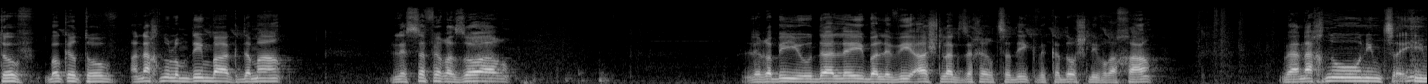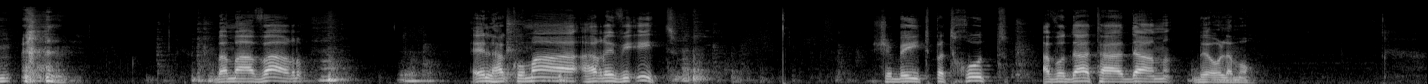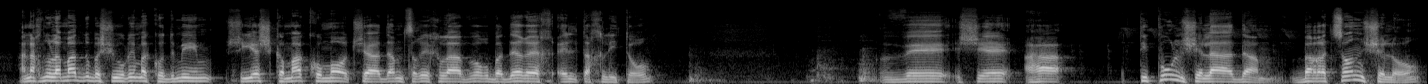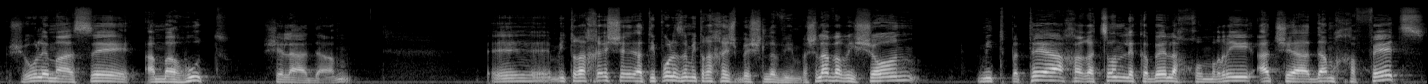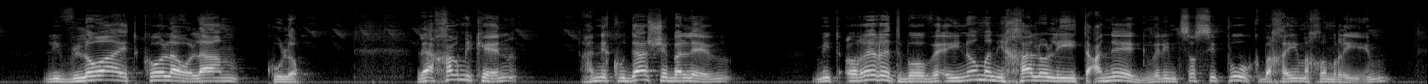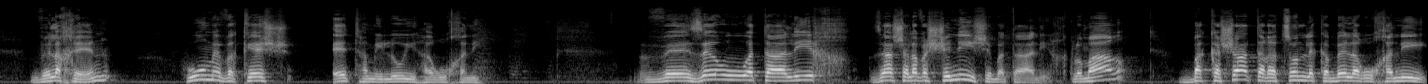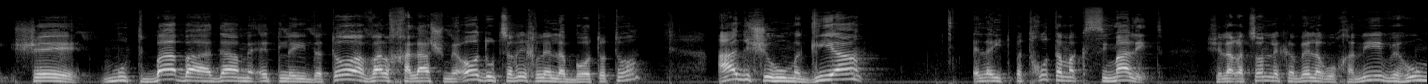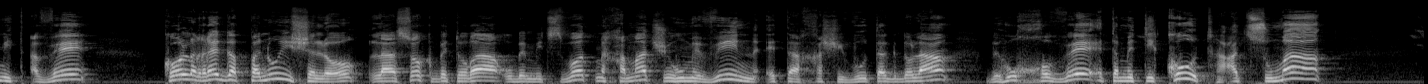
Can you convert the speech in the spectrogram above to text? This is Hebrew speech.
טוב, בוקר טוב. אנחנו לומדים בהקדמה לספר הזוהר לרבי יהודה לייב הלוי אשלג, זכר צדיק וקדוש לברכה, ואנחנו נמצאים במעבר אל הקומה הרביעית שבהתפתחות עבודת האדם בעולמו. אנחנו למדנו בשיעורים הקודמים שיש כמה קומות שהאדם צריך לעבור בדרך אל תכליתו, ושהטיפול של האדם ברצון שלו, שהוא למעשה המהות של האדם, מתרחש, הטיפול הזה מתרחש בשלבים. בשלב הראשון מתפתח הרצון לקבל החומרי עד שהאדם חפץ לבלוע את כל העולם כולו. לאחר מכן, הנקודה שבלב מתעוררת בו ואינו מניחה לו להתענג ולמצוא סיפוק בחיים החומריים, ולכן הוא מבקש את המילוי הרוחני. וזהו התהליך, זה השלב השני שבתהליך. כלומר, בקשת הרצון לקבל הרוחני שמוטבע באדם מעת לידתו, אבל חלש מאוד, הוא צריך ללבות אותו, עד שהוא מגיע אל ההתפתחות המקסימלית של הרצון לקבל הרוחני, והוא מתאווה כל רגע פנוי שלו לעסוק בתורה ובמצוות, מחמת שהוא מבין את החשיבות הגדולה, והוא חווה את המתיקות העצומה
